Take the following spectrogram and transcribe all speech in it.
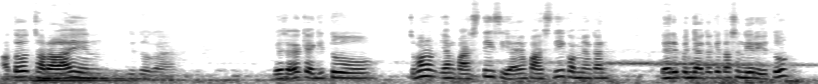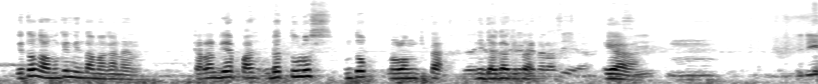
atau cara lain gitu kan. Biasanya kayak gitu. Cuman yang pasti sih ya, yang pasti kalau misalkan dari penjaga kita sendiri itu itu nggak mungkin minta makanan. Karena dia pas udah tulus untuk nolong kita, dari ngejaga kita. generasi ya Iya. Hmm. Jadi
